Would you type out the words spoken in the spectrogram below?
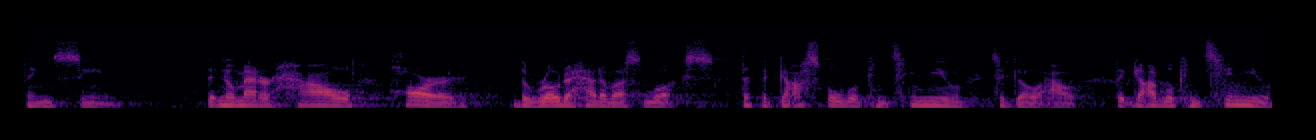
things seem, that no matter how hard the road ahead of us looks, that the gospel will continue to go out, that God will continue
